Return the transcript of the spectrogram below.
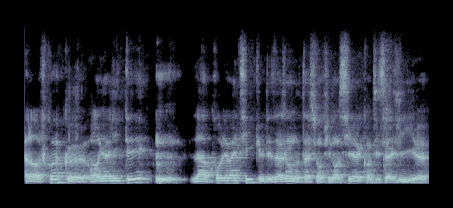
Alors, je crois qu'en réalité, la problématique des agents de notation financière, quand il s'agit euh,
